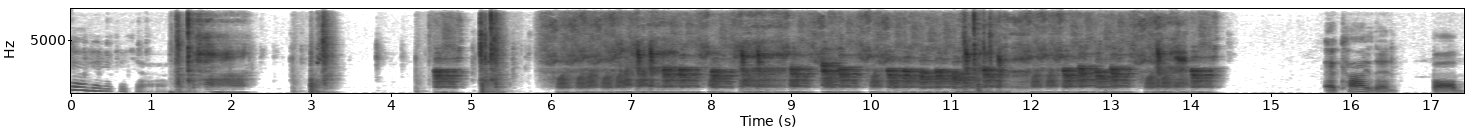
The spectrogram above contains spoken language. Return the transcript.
Yeah, yeah, yeah, yeah, yeah. Okay then, Bob.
